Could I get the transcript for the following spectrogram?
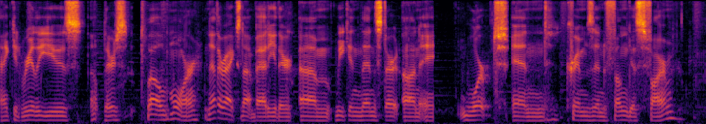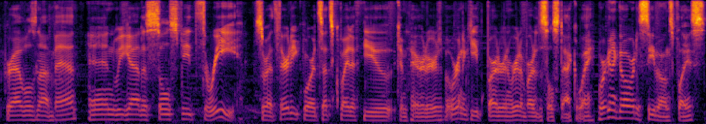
I could really use, oh, there's 12 more. Netherrack's not bad either. Um, we can then start on a warped and crimson fungus farm. Gravel's not bad. And we got a soul speed three. So we're at 30 quartz. That's quite a few comparators, but we're going to keep bartering. We're going to barter this whole stack away. We're going to go over to Seabones' place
